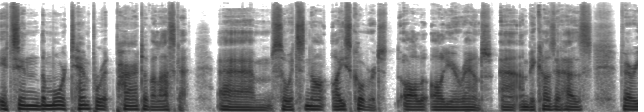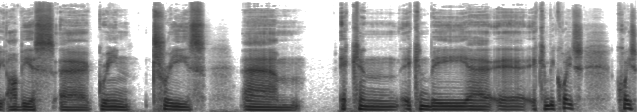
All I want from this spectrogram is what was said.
it's in the more temperate part of Alaska, um, so it's not ice covered all all year round, uh, and because it has very obvious uh, green trees, um, it can it can be uh, uh, it can be quite quite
